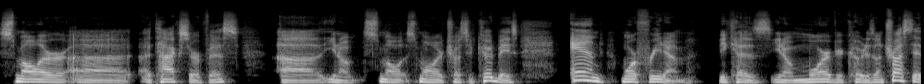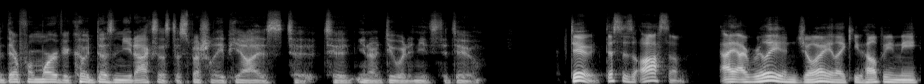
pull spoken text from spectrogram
smaller uh, attack surface uh, you know, small, smaller trusted code base and more freedom because, you know, more of your code is untrusted. Therefore, more of your code doesn't need access to special APIs to, to, you know, do what it needs to do. Dude, this is awesome. I, I really enjoy like you helping me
